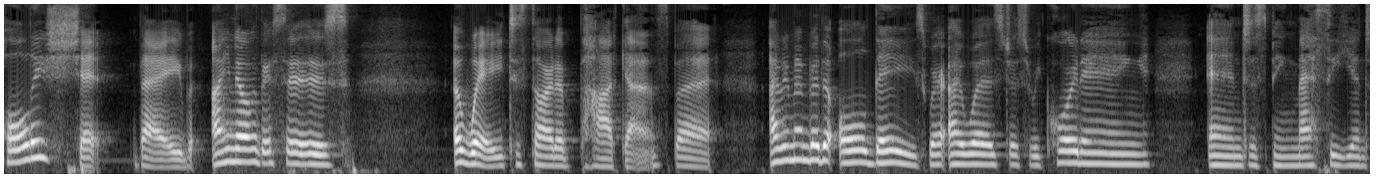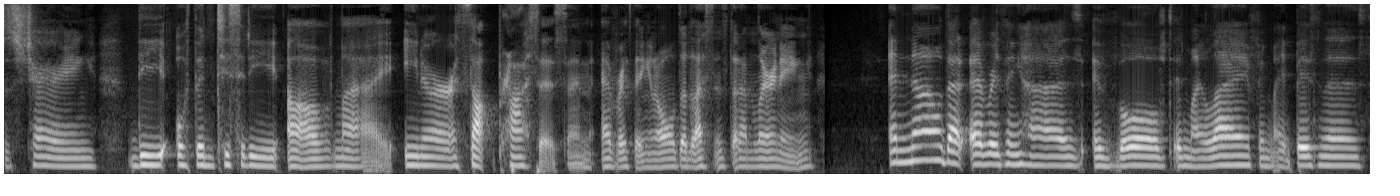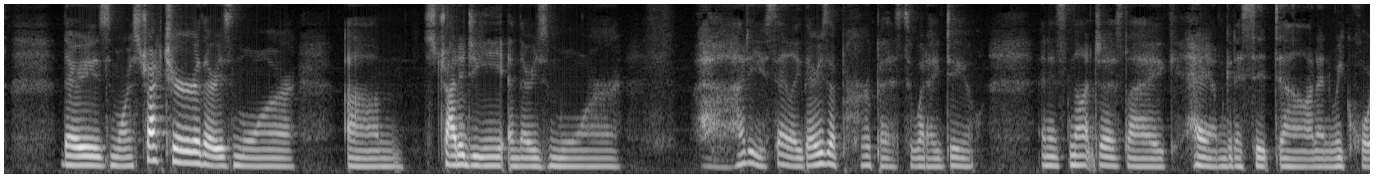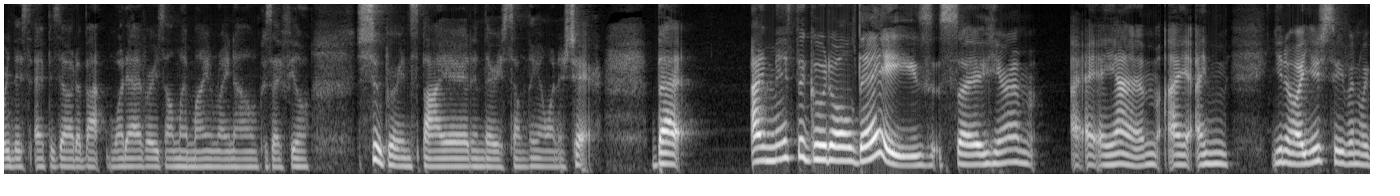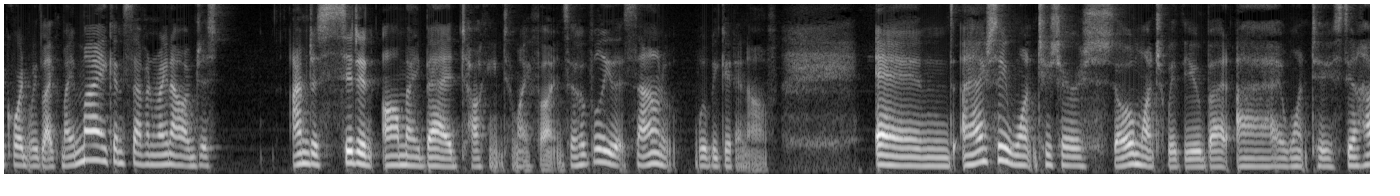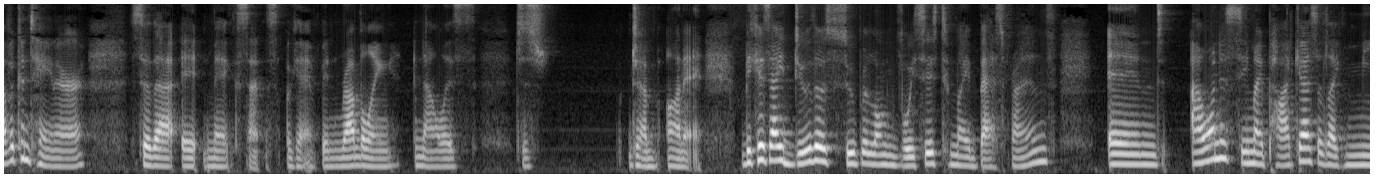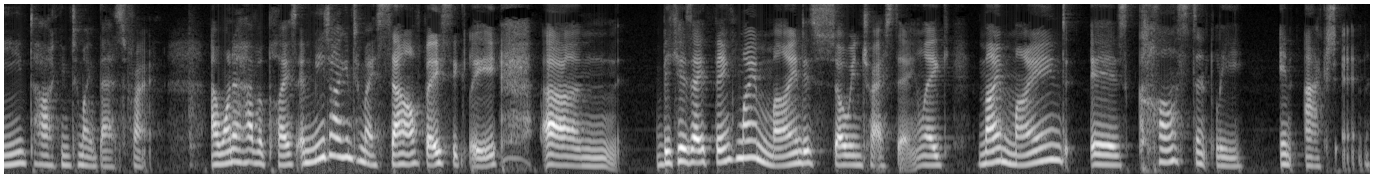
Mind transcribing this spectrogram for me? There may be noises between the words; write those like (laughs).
Holy shit, babe. I know this is a way to start a podcast, but I remember the old days where I was just recording and just being messy and just sharing the authenticity of my inner thought process and everything and all the lessons that I'm learning. And now that everything has evolved in my life, in my business, there is more structure, there is more um, strategy, and there is more, (sighs) how do you say, like, there is a purpose to what I do. And it's not just like, hey, I'm gonna sit down and record this episode about whatever is on my mind right now because I feel super inspired and there is something I wanna share. But I miss the good old days. So here I'm I, I am. I, I'm, you know, I used to even record with like my mic and stuff, and right now I'm just I'm just sitting on my bed talking to my phone. So hopefully the sound will be good enough. And I actually want to share so much with you, but I want to still have a container so that it makes sense. Okay, I've been rambling, and now let's just jump on it. Because I do those super long voices to my best friends, and I want to see my podcast as like me talking to my best friend. I want to have a place and me talking to myself (laughs) basically um, because I think my mind is so interesting. Like my mind is constantly in action.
